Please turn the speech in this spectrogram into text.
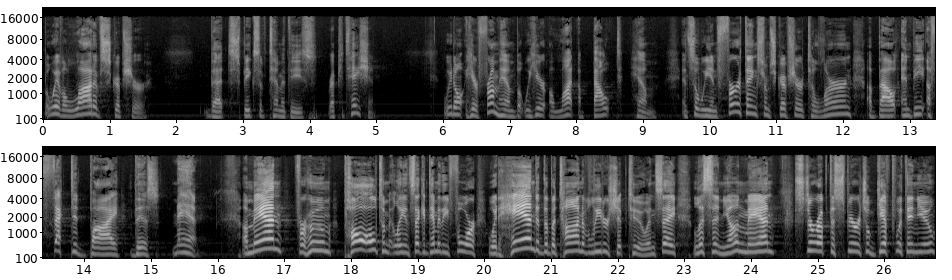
but we have a lot of Scripture that speaks of Timothy's reputation. We don't hear from him, but we hear a lot about him. And so we infer things from Scripture to learn about and be affected by this man. A man for whom Paul ultimately in 2 Timothy 4 would hand the baton of leadership to and say, Listen, young man, stir up the spiritual gift within you,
